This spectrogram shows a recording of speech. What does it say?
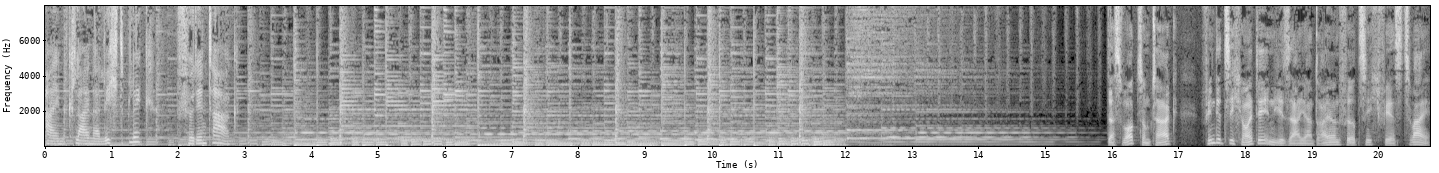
Ein kleiner Lichtblick für den Tag. Das Wort zum Tag findet sich heute in Jesaja 43, Vers 2.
